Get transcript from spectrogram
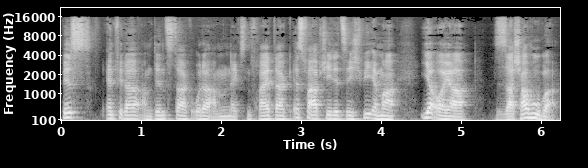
Bis entweder am Dienstag oder am nächsten Freitag. Es verabschiedet sich wie immer Ihr euer Sascha Huber.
